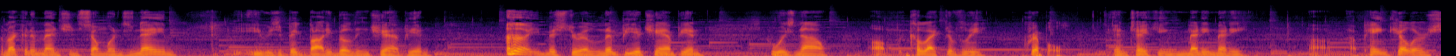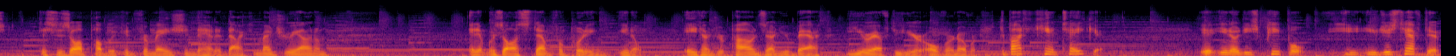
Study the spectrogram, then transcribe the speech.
I'm not going to mention someone's name. He was a big bodybuilding champion, Mr. Olympia champion, who is now uh, collectively crippled and taking many, many uh, uh, painkillers. This is all public information. They had a documentary on him, and it was all stemmed from putting, you know, 800 pounds on your back year after year over and over. The body can't take it. it you know, these people, you, you just have to,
